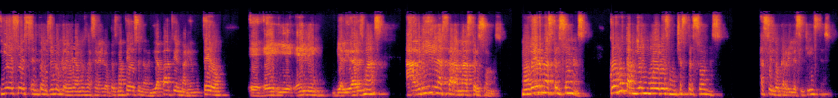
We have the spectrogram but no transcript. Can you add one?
Y eso es entonces lo que deberíamos de hacer en López Mateos, en la Avenida Patria, en María Montero, eh, E y N vialidades más, abrirlas para más personas, mover más personas. ¿Cómo también mueves muchas personas? Haciendo carriles ciclistas.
